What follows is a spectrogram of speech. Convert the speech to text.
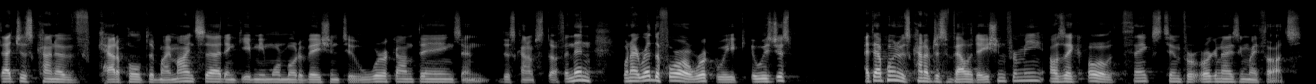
that just kind of catapulted my mindset and gave me more motivation to work on things and this kind of stuff. And then when I read the four hour work week, it was just at that point it was kind of just validation for me. I was like oh thanks tim for organizing my thoughts.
